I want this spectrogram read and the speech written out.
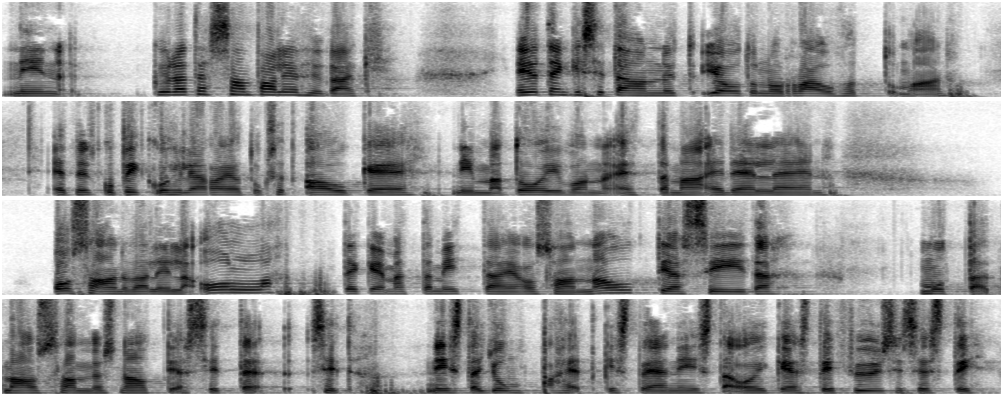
niin kyllä tässä on paljon hyvääkin. Ja jotenkin sitä on nyt joutunut rauhoittumaan. Et nyt kun pikkuhiljaa rajoitukset aukeaa, niin mä toivon, että mä edelleen osaan välillä olla tekemättä mitään ja osaan nauttia siitä, mutta että mä osaan myös nauttia sitten sit niistä jumppahetkistä ja niistä oikeasti fyysisesti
